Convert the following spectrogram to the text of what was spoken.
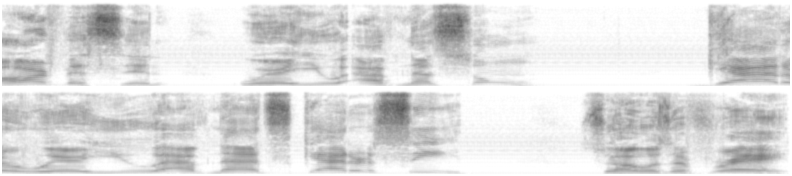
harvesting where you have not sown, gather where you have not scattered seed. So I was afraid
